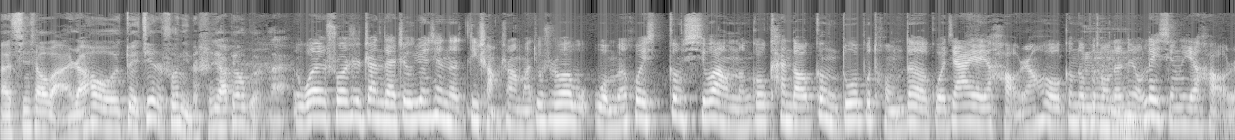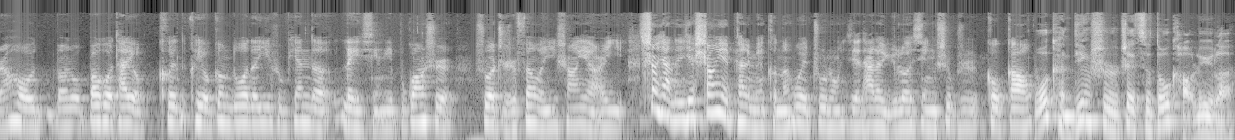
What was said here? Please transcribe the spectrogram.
呃，秦小婉，然后对，接着说你的十佳标准来。我也说是站在这个院线的立场上嘛，就是说我们会更希望能够看到更多不同的国家也好，然后更多不同的那种类型也好，然后。然后包括包括它有可可以有更多的艺术片的类型，也不光是说只是分文艺商业而已。剩下的一些商业片里面可能会注重一些它的娱乐性是不是够高。我肯定是这次都考虑了，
